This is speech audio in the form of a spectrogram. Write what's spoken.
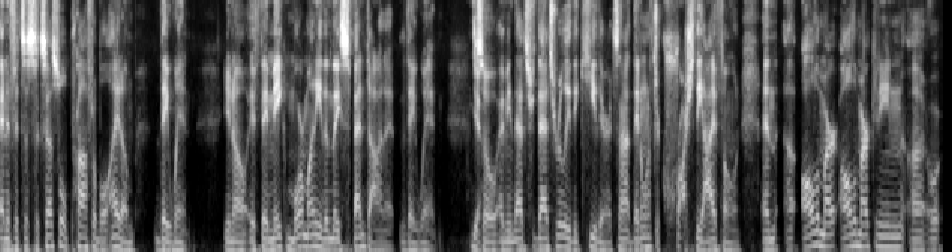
And if it's a successful, profitable item, they win. You know, if they make more money than they spent on it, they win. Yeah. So I mean that's that's really the key there. It's not they don't have to crush the iPhone and uh, all the mar- all the marketing uh, or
